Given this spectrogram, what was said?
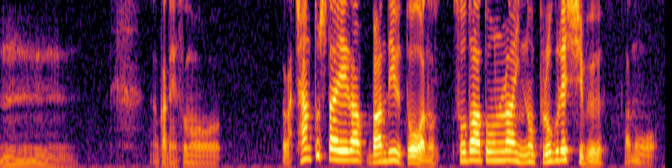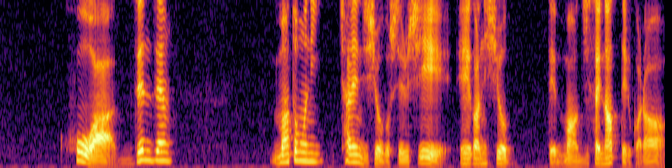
うん。なんかねそのだからちゃんとした映画版で言うとあのソードアートオンラインのプログレッシブあの方は全然まともにチャレンジしようとしてるし映画にしようってまあ実際なってるから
